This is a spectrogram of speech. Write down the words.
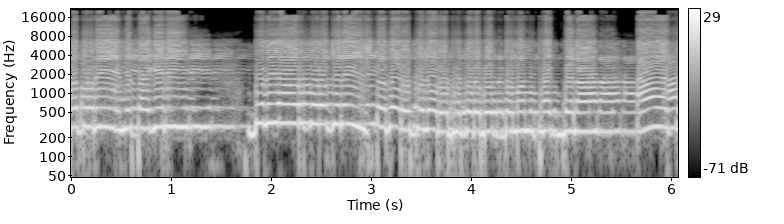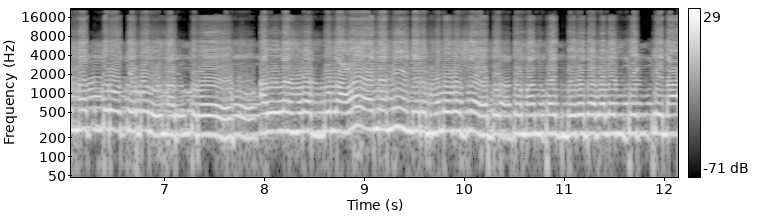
বাহাদুরি নেতাগিরি দুনিয়ার কোন জিনিস তাদের দিলের ভেতরে বিদ্যমান থাকবে না একমাত্র কেবলমাত্র আল্লাহ রাব্বুল আলামিনের ভালোবাসা বিদ্যমান থাকবে কথা বলেন ঠিক কিনা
